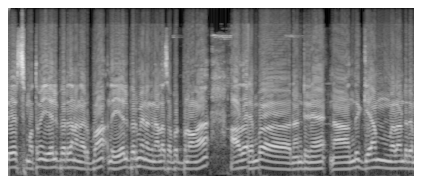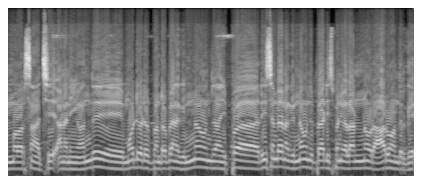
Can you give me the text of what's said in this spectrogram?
பிளேயர்ஸ் மொத்தமே ஏழு பேர் தான் நாங்கள் இருப்போம். அந்த ஏழு பேருமே எனக்கு நல்லா சப்போர்ட் பண்ணுவாங்க. அதான் ரொம்ப நன்றிண்ணே. நான் வந்து கேம் விளாண்டு ரொம்ப வருஷம் ஆச்சு. ஆனால் நீங்கள் வந்து மோட்டிவேட் பண்ணுறப்ப எனக்கு இன்னும் கொஞ்சம் இப்போ ரீசெண்டாக எனக்கு இன்னும் கொஞ்சம் ப்ராக்டிஸ் பண்ணி விளாடணும்னு ஒரு ஆர்வம் வந்திருக்கு.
